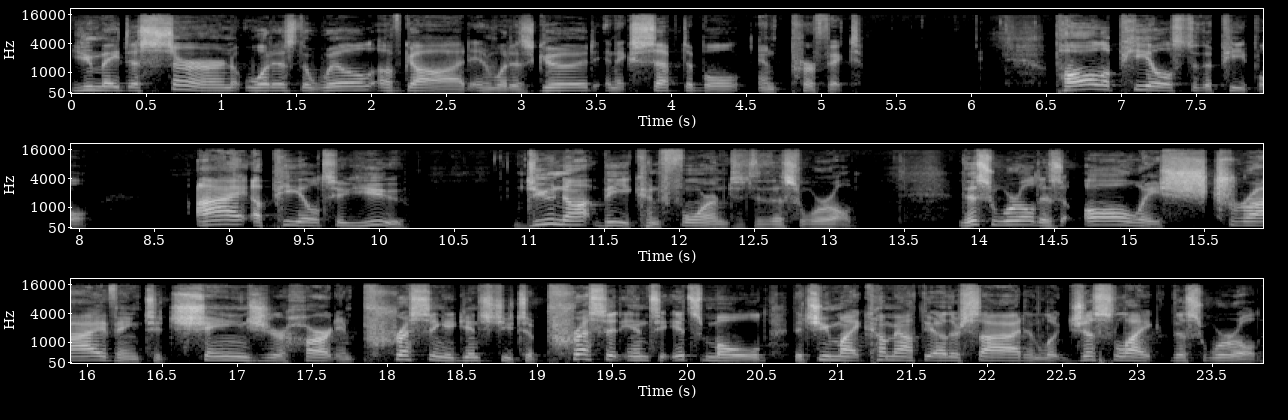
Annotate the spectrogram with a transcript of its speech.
you may discern what is the will of God and what is good and acceptable and perfect. Paul appeals to the people. I appeal to you. Do not be conformed to this world. This world is always striving to change your heart and pressing against you to press it into its mold that you might come out the other side and look just like this world.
